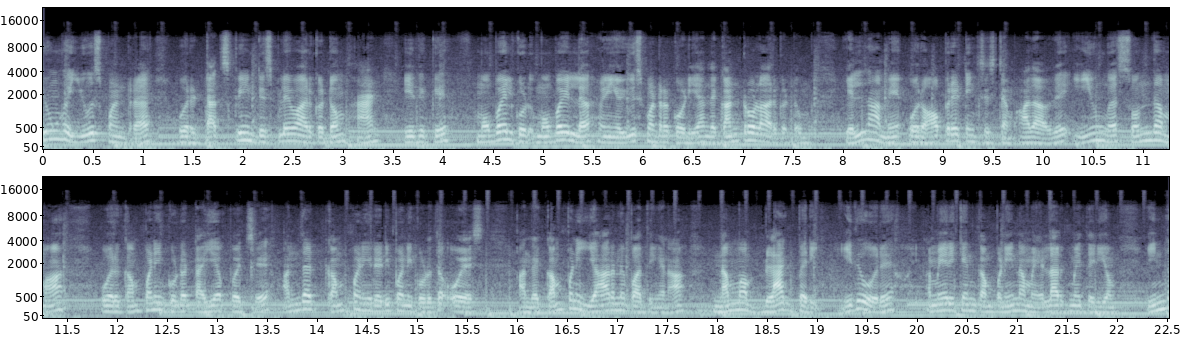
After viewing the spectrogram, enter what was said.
இவங்க யூஸ் பண்ணுற ஒரு டச் ஸ்க்ரீன் டிஸ்பிளேவாக இருக்கட்டும் அண்ட் இதுக்கு மொபைல் கொடு மொபைலில் நீங்கள் யூஸ் பண்ணுறக்கூடிய அந்த கண்ட்ரோலாக இருக்கட்டும் எல்லாமே ஒரு ஆப்ரேட்டிங் சிஸ்டம் அதாவது இவங்க சொந்தமாக ஒரு கம்பெனி கூட டைஅப் வச்சு அந்த கம்பெனி ரெடி பண்ணி கொடுத்த ஓஎஸ் அந்த கம்பெனி யாருன்னு பார்த்தீங்கன்னா நம்ம பிளாக்பெரி இது ஒரு அமெரிக்கன் கம்பெனி நம்ம எல்லாருக்குமே தெரியும். இந்த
